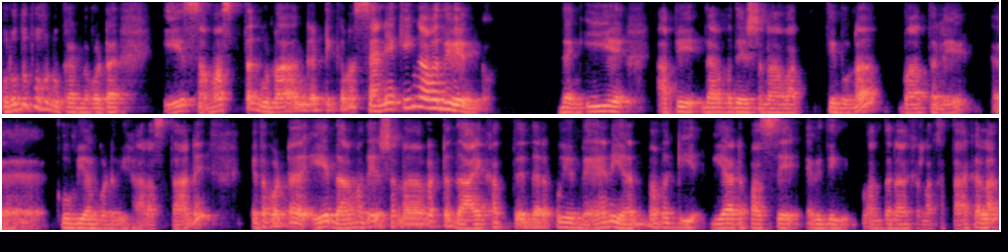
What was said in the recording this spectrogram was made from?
පුරුදු පුහුණු කරනකොට ඒ සමස්ත ගුණාංග ටිකම සැනකින් අවදි වෙන්න දැන් ඊයේ අපි ධර්මදේශනාවක් තිබුණා මාතලේ කුඹියන්ගොඩ විහාරස්ථානයේ එතකොට ඒ ධර්මදේශනාවට දායකත්වයෙන් දරපු මේ මෑණියන් මම ගියාට පස්සේ ඇවිදින් වන්දනා කරලා කතා කළා.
